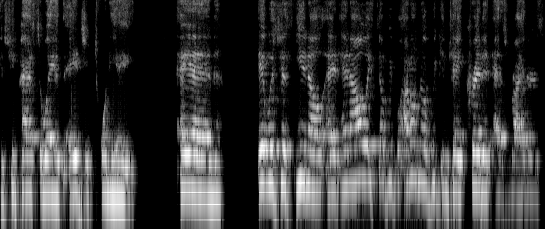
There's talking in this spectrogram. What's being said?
and she passed away at the age of twenty eight. And it was just you know and, and i always tell people i don't know if we can take credit as writers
